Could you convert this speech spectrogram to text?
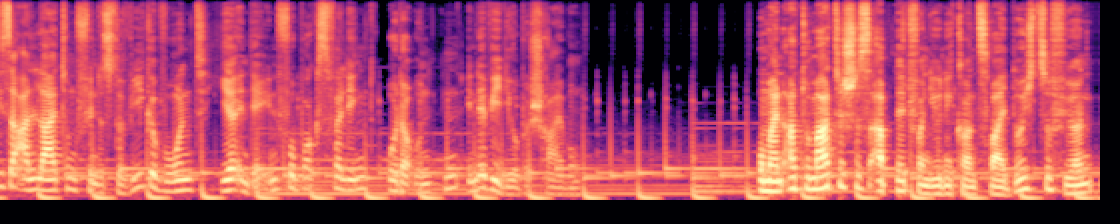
Diese Anleitung findest du wie gewohnt hier in der Infobox verlinkt oder unten in der Videobeschreibung. Um ein automatisches Update von Unicorn 2 durchzuführen,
